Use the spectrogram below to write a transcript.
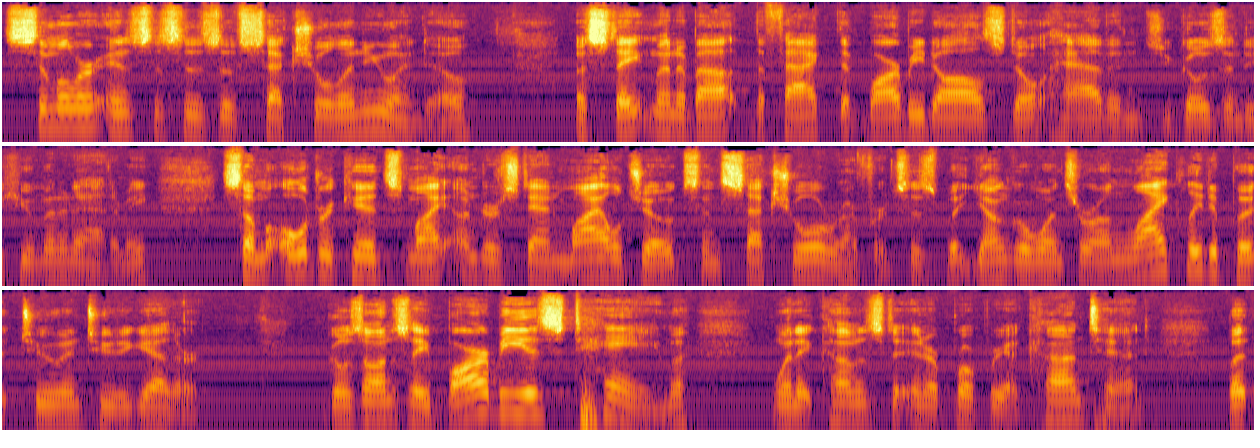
similar instances of sexual innuendo, a statement about the fact that Barbie dolls don't have and goes into human anatomy. Some older kids might understand mild jokes and sexual references, but younger ones are unlikely to put two and two together. Goes on to say Barbie is tame when it comes to inappropriate content, but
